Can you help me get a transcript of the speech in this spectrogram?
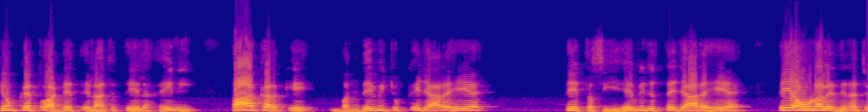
ਕਿਉਂਕਿ ਤੁਹਾਡੇ ਤਿਲਾਂ 'ਚ ਤੇਲ ਹੈ ਹੀ ਨਹੀਂ, ਤਾਂ ਕਰਕੇ ਬੰਦੇ ਵੀ ਚੁੱਕੇ ਜਾ ਰਹੇ ਹੈ, ਤੇ ਤਸੀਹੇ ਵੀ ਦਿੱਤੇ ਜਾ ਰਹੇ ਹੈ, ਤੇ ਆਉਣ ਵਾਲੇ ਦਿਨਾਂ 'ਚ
